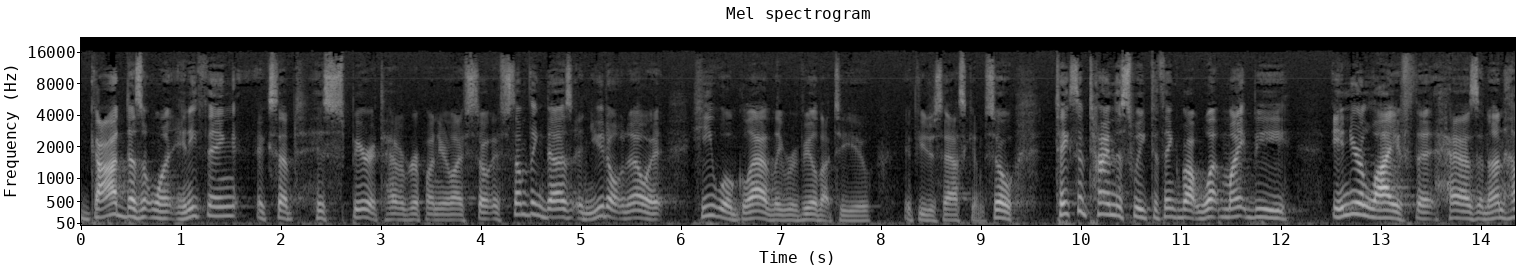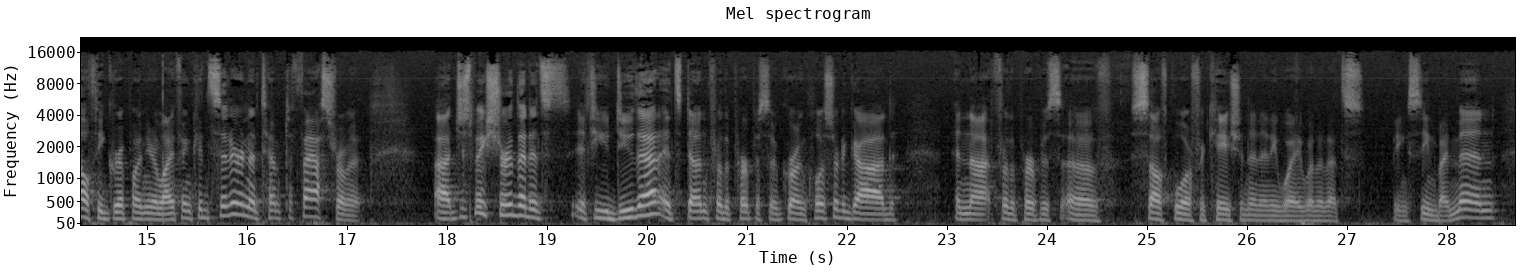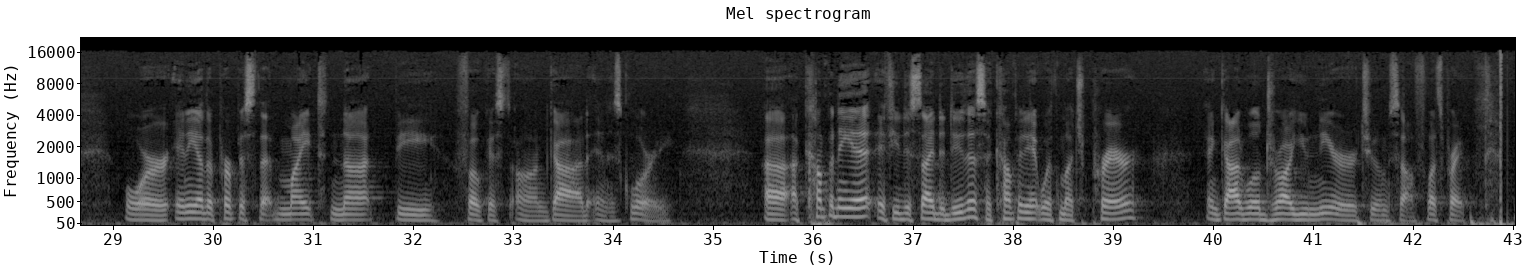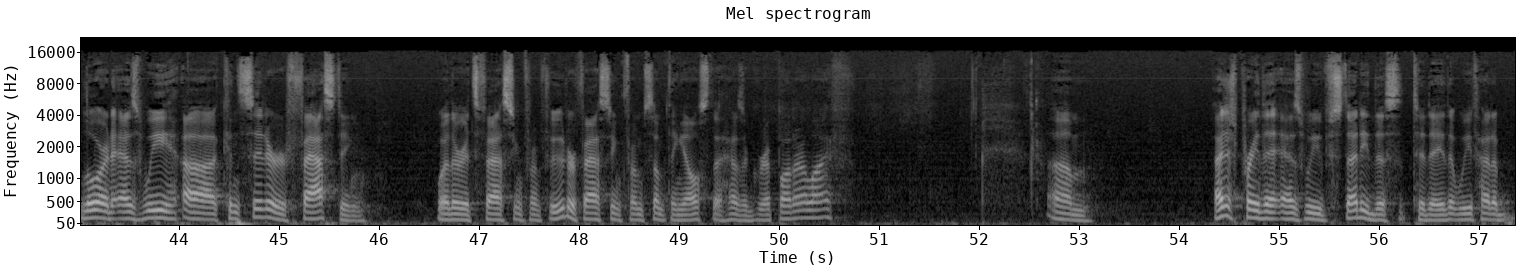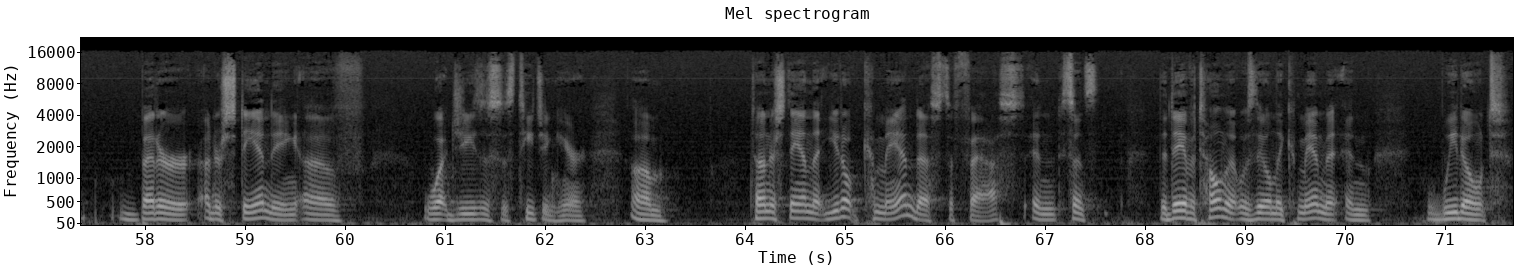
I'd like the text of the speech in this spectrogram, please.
God doesn't want anything except His Spirit to have a grip on your life. So if something does and you don't know it, He will gladly reveal that to you if you just ask Him. So take some time this week to think about what might be in your life that has an unhealthy grip on your life and consider an attempt to fast from it. Uh, just make sure that it's, if you do that, it's done for the purpose of growing closer to God and not for the purpose of self glorification in any way, whether that's being seen by men or any other purpose that might not be focused on God and His glory. Uh, accompany it, if you decide to do this, accompany it with much prayer, and God will draw you nearer to Himself. Let's pray. Lord, as we uh, consider fasting, whether it's fasting from food or fasting from something else that has a grip on our life, um, I just pray that as we've studied this today, that we've had a better understanding of what Jesus is teaching here. Um, to understand that you don't command us to fast, and since the Day of Atonement was the only commandment, and we don't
